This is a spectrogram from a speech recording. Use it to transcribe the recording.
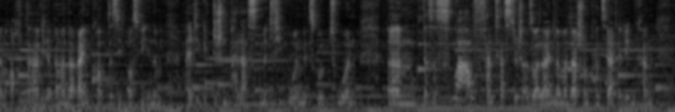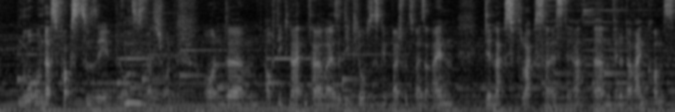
Ähm, auch da wieder, wenn man da reinkommt, das sieht aus wie in einem altägyptischen Palast mit Figuren, mit Skulpturen. Ähm, das ist Wow. fantastisch. Also allein, wenn man da schon ein Konzert erleben kann, nur um das Fox zu sehen, lohnt sich das schon. Und ähm, auch die Kneipen teilweise, die Clubs. Es gibt beispielsweise einen Deluxe Flux heißt der. Ähm, wenn du da reinkommst,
